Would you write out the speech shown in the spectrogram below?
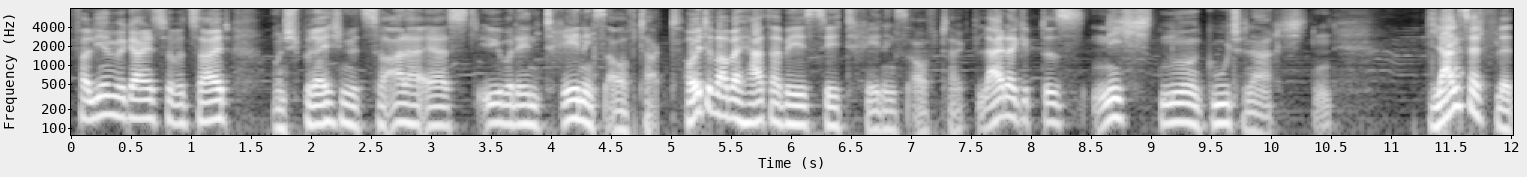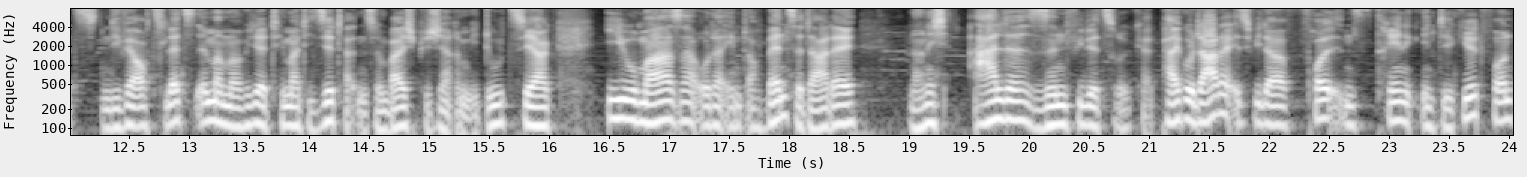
verlieren wir gar nicht so viel Zeit und sprechen wir zuallererst über den Trainingsauftakt. Heute war bei Hertha BSC Trainingsauftakt. Leider gibt es nicht nur gute Nachrichten. Die Langzeitverletzten, die wir auch zuletzt immer mal wieder thematisiert hatten, zum Beispiel Jeremy Duziak, Iomasa oder eben auch Benze Dardai, noch nicht alle sind wieder zurückgekehrt. Palko Dada ist wieder voll ins Training integriert worden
